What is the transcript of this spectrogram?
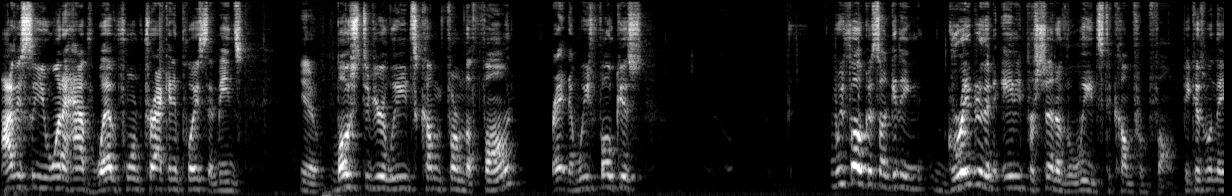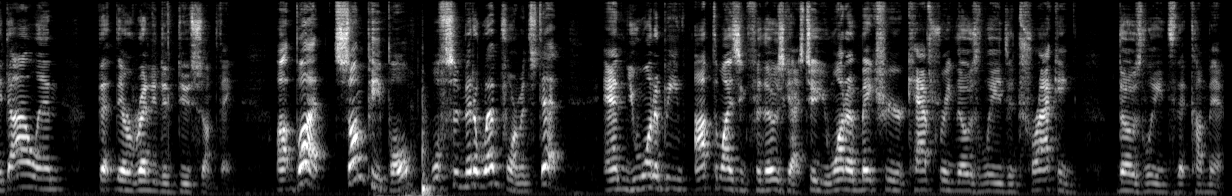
Obviously, you want to have web form tracking in place. That means, you know, most of your leads come from the phone, right? And we focus we focus on getting greater than 80% of the leads to come from phone because when they dial in that they're ready to do something. Uh, but some people will submit a web form instead and you want to be optimizing for those guys too. You want to make sure you're capturing those leads and tracking those leads that come in.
